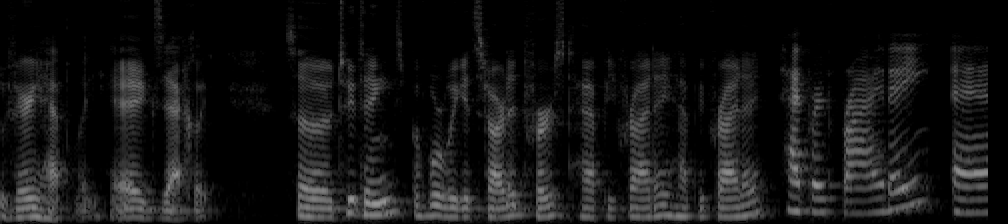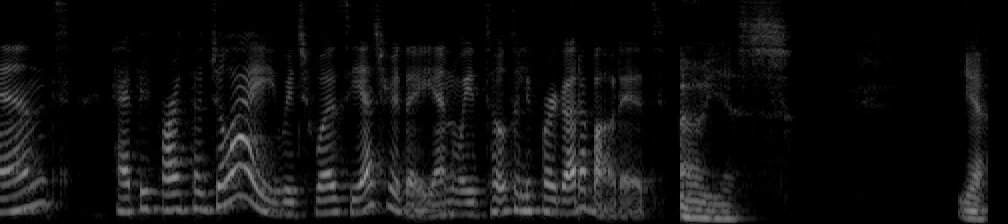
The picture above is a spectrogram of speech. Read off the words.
very happily. Exactly. So, two things before we get started. First, happy Friday. Happy Friday. Happy Friday and happy 4th of July, which was yesterday, and we totally forgot about it. Oh, yes. Yeah.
